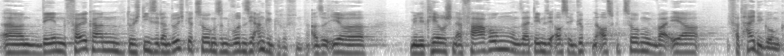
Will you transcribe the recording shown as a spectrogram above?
äh, den Völkern, durch die sie dann durchgezogen sind, wurden sie angegriffen. Also ihre militärischen Erfahrungen, seitdem sie aus Ägypten ausgezogen, war eher Verteidigung.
